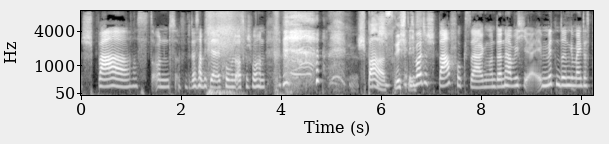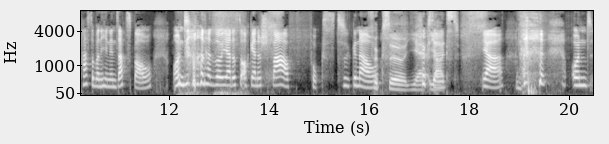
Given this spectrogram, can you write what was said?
sparst und das habe ich sehr komisch ausgesprochen. Spaß, richtig. Ich wollte Sparfuchs sagen und dann habe ich mittendrin gemerkt, das passt aber nicht in den Satzbau. Und dann so, ja, dass du auch gerne Sparfuchst, genau. Füchse, yeah, Füchselst. Ja. und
